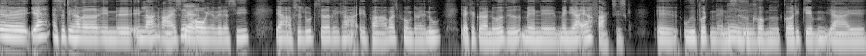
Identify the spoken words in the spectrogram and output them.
øh, ja, altså det har været en, øh, en lang rejse, Ja. og jeg vil da sige, jeg absolut stadigvæk har et par arbejdspunkter endnu, jeg kan gøre noget ved, men, øh, men jeg er faktisk øh, ude på den anden mm. side kommet godt igennem. Jeg, øh,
